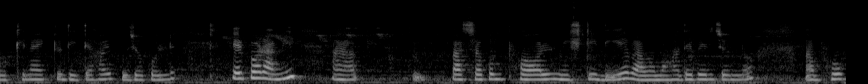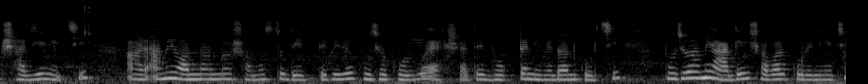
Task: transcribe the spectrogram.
দক্ষিণা একটু দিতে হয় পুজো করলে। এরপর আমি পাঁচ রকম ফল, মিষ্টি দিয়ে বাবা মহাদেবের জন্য ভোগ সাজিয়ে নিচ্ছি। আর আমি অন্যান্য সমস্ত দেবদেবীরও পুজো করব, একসাথে ভোগটা নিবেদন করছি। পুজো আমি আগেই সবার করে নিয়েছি,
